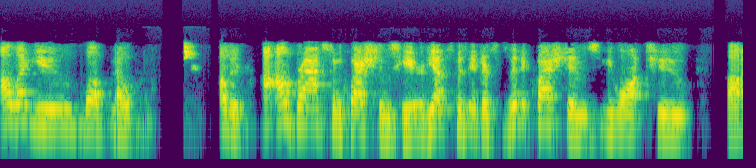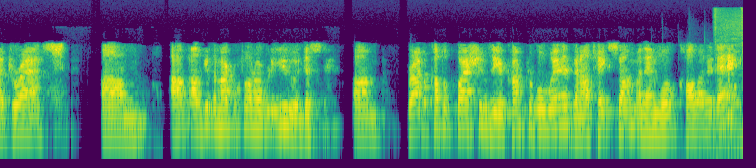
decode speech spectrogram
I'll let you, well, no, I'll I'll grab some questions here. If, you have, if there's specific questions you want to uh, address, um, I'll, I'll, give the microphone over to you and just um, grab a couple questions that you're comfortable with, and I'll take some, and then we'll call it a day.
